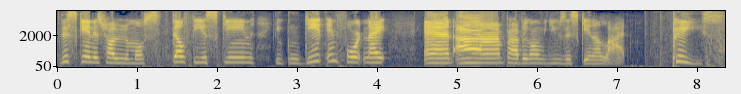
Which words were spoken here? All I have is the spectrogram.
This skin is probably the most stealthiest skin you can get in Fortnite. And I'm probably going to use this skin a lot. Peace.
